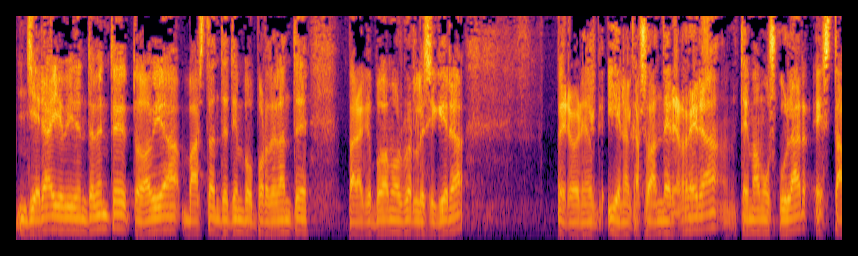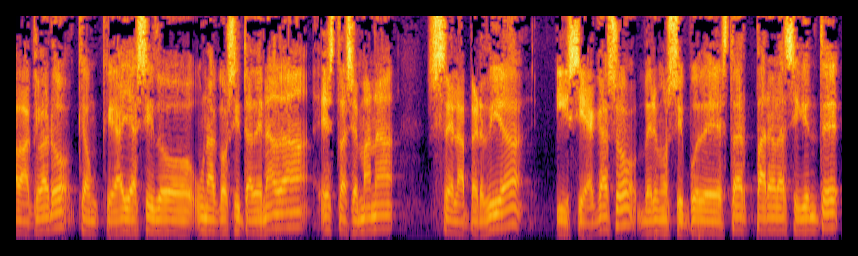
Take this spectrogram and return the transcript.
Geray, evidentemente, todavía bastante tiempo por delante para que podamos verle siquiera. Pero en el, y en el caso de Ander Herrera, tema muscular, estaba claro que aunque haya sido una cosita de nada, esta semana se la perdía y si acaso veremos si puede estar para la siguiente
